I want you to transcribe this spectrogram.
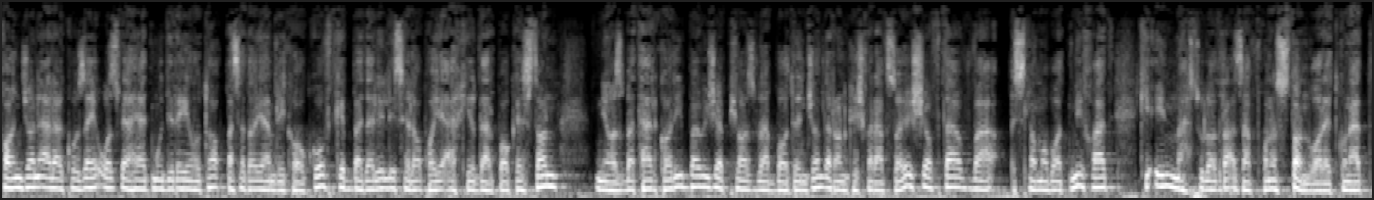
خانجان علکوزه عضو هیئت مدیره اتاق به صدای امریکا گفت که به دلیل سیلاب های اخیر در پاکستان نیاز به ترکاری به ویژه پیاز و بادنجان در آن کشور افزایش یافته و اسلام آباد می‌خواهد که این محصولات را از افغانستان وارد کند.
